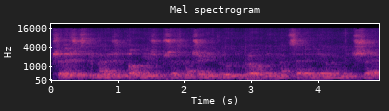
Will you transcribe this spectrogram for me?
Przede wszystkim należy podnieść, przeznaczenie gruntu rolnych na cele nierolnicze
